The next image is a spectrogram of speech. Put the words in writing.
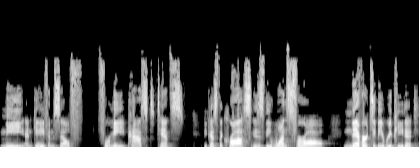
me and gave himself for me, past tense, because the cross is the once for all, never to be repeated,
